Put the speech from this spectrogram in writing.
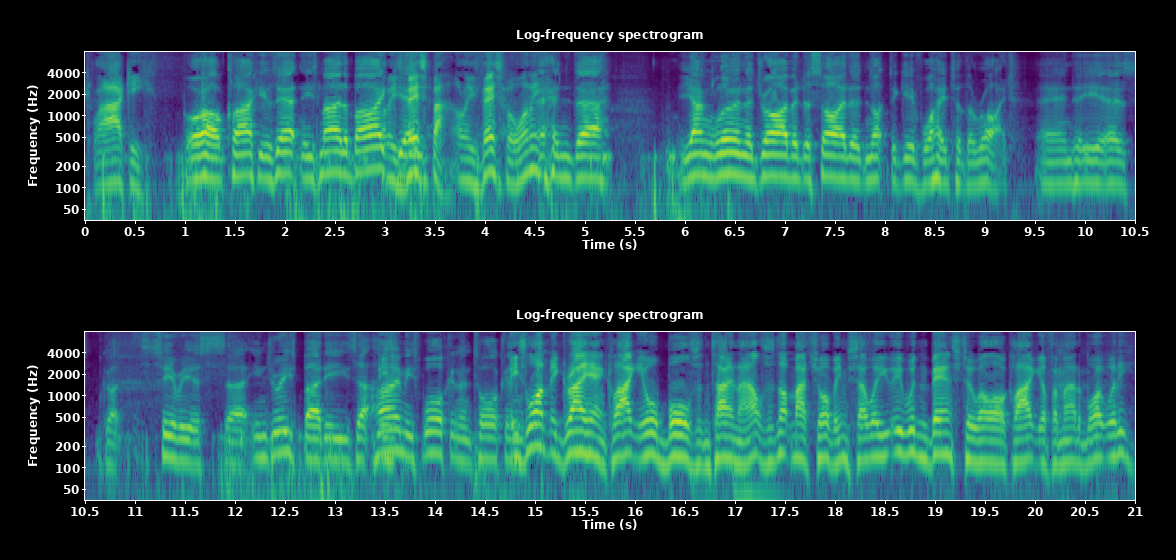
Clarky Poor old Clark, he was out in his motorbike. on his and- Vespa, on his Vespa, wasn't he? and uh, a young learner driver decided not to give way to the right, and he has got serious uh, injuries. But he's at home. He's, walking and talking. He's like me greyhound, Clarky, all balls and toenails. There's not much of him, so he, he wouldn't bounce too well, old Clarky, off a motorbike, would he?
